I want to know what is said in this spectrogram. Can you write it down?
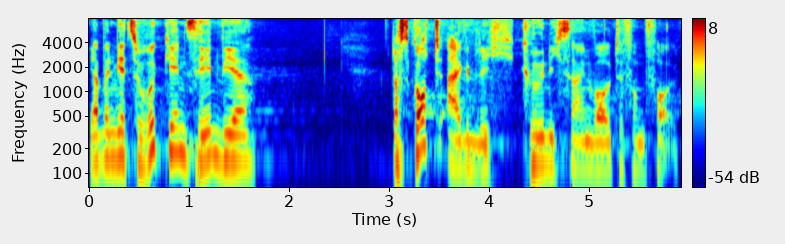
Ja, wenn wir zurückgehen, sehen wir, dass Gott eigentlich König sein wollte vom Volk.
